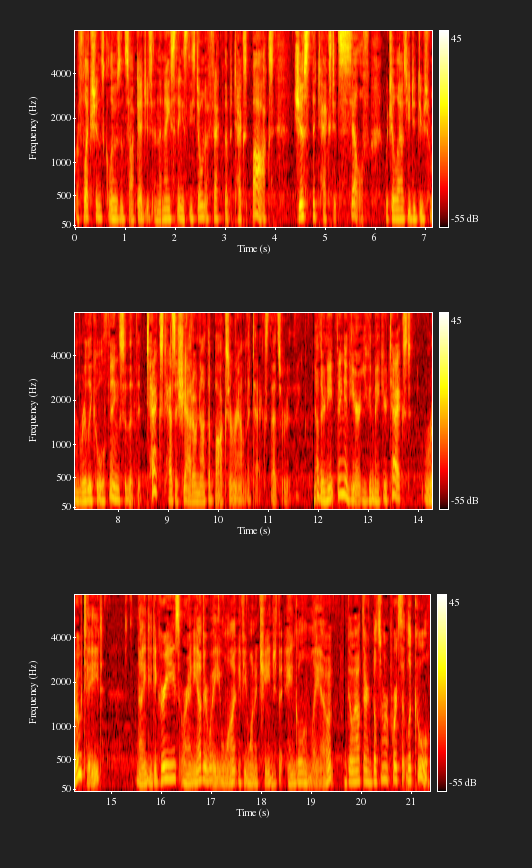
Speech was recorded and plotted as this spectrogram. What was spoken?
reflections, glows, and soft edges. And the nice thing is these don't affect the text box, just the text itself, which allows you to do some really cool things so that the text has a shadow, not the box around the text, that sort of thing. Another neat thing in here, you can make your text rotate 90 degrees or any other way you want if you want to change the angle and layout. Go out there and build some reports that look cool.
